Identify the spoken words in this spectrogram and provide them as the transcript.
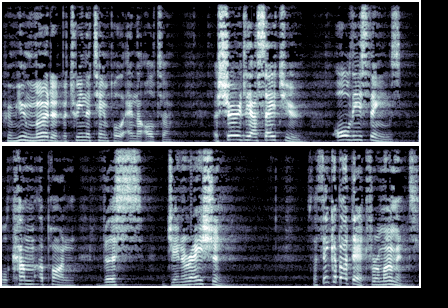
whom you murdered between the temple and the altar. Assuredly, I say to you, all these things will come upon this generation. So think about that for a moment.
